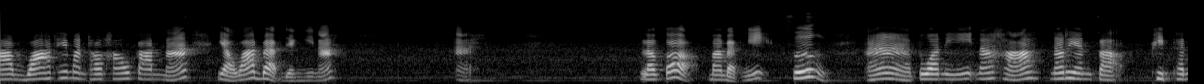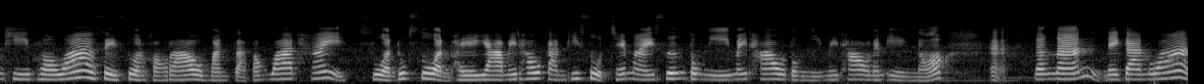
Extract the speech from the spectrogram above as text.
ามวาดให้มันเท่าๆกันนะ อย่าวาดแบบอย่างนี้นะอะแล้วก็มาแบบนี้ ซึ่ง อ่า ตัวนี้นะคะ นักเรียนจะ ผิดทันทีเพราะว่าเศษส่วนของเรา มันจะต้องวาดให้ส่วนทุกส่วนพยายามไม่เท่ากันที่สุดใช่ไหม ซึ่งตรงนี้ไม่เท่าตรงนี้ไม่เท่านั่นเองเนาะ อะ ดังนั้นในการวาด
